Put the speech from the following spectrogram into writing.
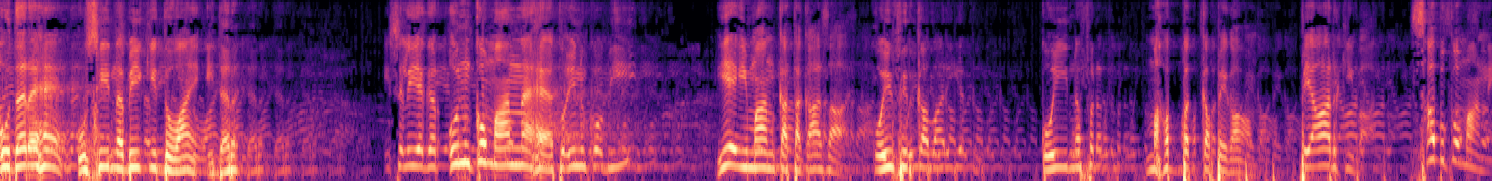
उधर हैं, उसी नबी की दुआएँ इधर इसलिए अगर उनको मानना है तो इनको भी ये ईमान का तकाजा है। कोई फिरका वारियत कोई नफरत, मोहब्बत का पैगाम, प्यार की बात, सबको माने।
